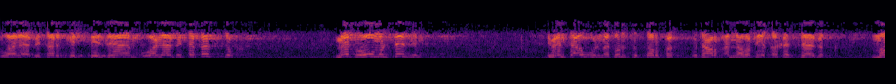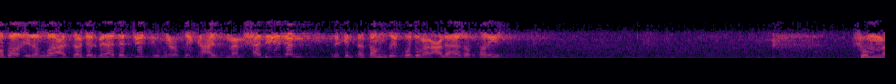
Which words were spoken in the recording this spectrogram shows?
ولا بترك التزام ولا بتفسخ. مات وهو ملتزم. يبقى أنت أول ما ترسل طرفك وتعرف أن رفيقك السابق مضى إلى الله عز وجل بهذا الجد ومن يعطيك عزما حديدا أنك أنت تمضي قدما على هذا الطريق. ثم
